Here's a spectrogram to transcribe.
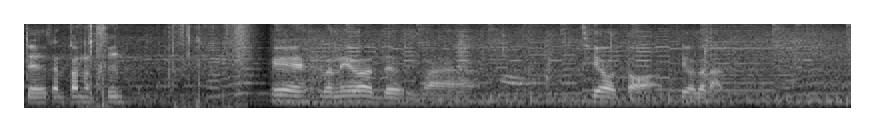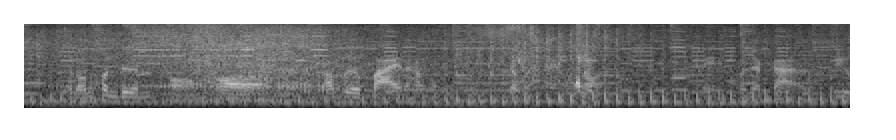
เจอกันตอนกลางคืนโอเคตอนนี้ก็เดินมาเที่ยวต่อเที่ยวตลาด ถนนคนเดินของออำเภอปลายนะครับจังหวัดแม่ฮ่องสอนนี่บรรยากาศฟิว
